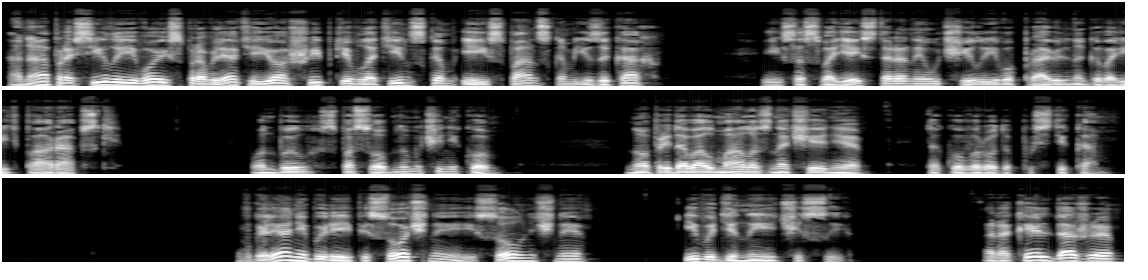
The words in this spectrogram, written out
Она просила его исправлять ее ошибки в латинском и испанском языках и со своей стороны учила его правильно говорить по-арабски. Он был способным учеником, но придавал мало значения такого рода пустякам. В Голяне были и песочные, и солнечные, и водяные часы. Ракель даже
